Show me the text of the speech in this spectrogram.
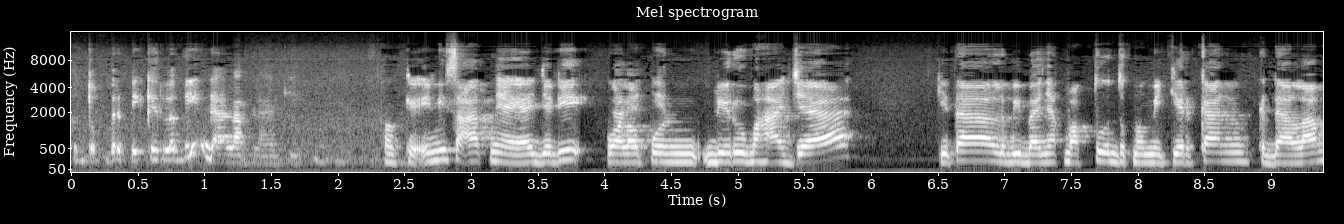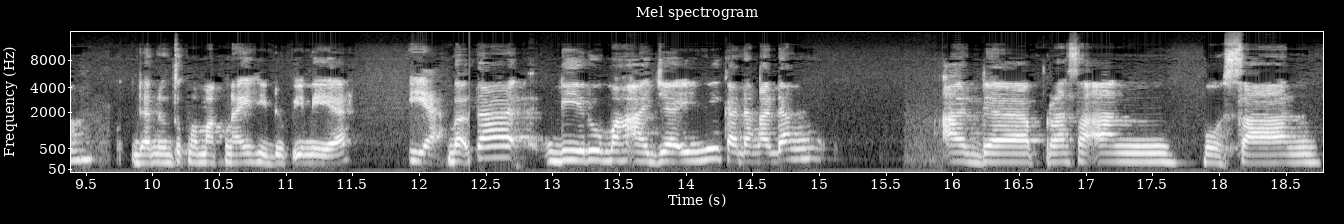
untuk berpikir lebih dalam lagi. Oke, ini saatnya ya. Jadi walaupun di rumah aja kita lebih banyak waktu untuk memikirkan ke dalam dan untuk memaknai hidup ini ya. Iya. Mbak kita di rumah aja ini kadang-kadang ada perasaan bosan,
